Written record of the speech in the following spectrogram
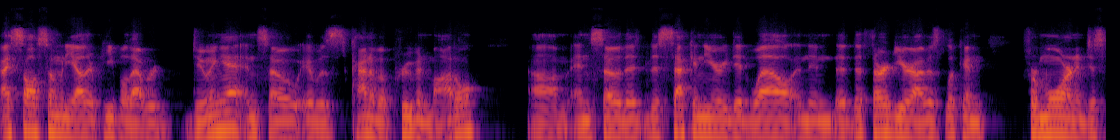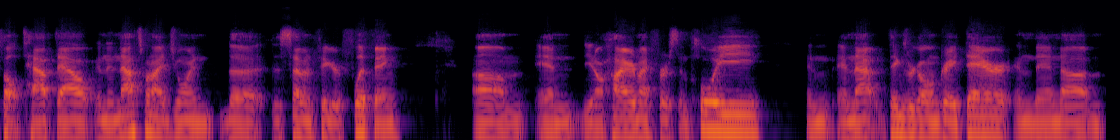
I saw so many other people that were doing it. And so it was kind of a proven model. Um, and so the the second year he did well. And then the, the third year I was looking for more and it just felt tapped out. And then that's when I joined the the seven figure flipping um, and you know hired my first employee and and that things were going great there. And then um,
